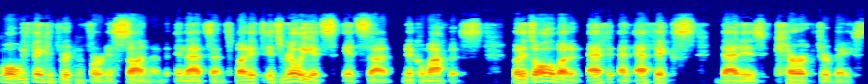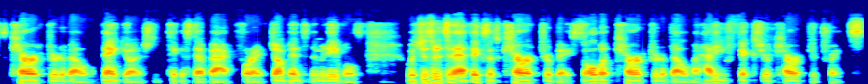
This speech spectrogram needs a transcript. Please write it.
well, we think it's written for his son in that sense, but it's it's really it's it's uh, Nicomachus, but it's all about an, an ethics that is character based, character development. Thank you. I should take a step back before I jump into the medievals, which is it's an ethics that's character based. It's all about character development. How do you fix your character traits?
